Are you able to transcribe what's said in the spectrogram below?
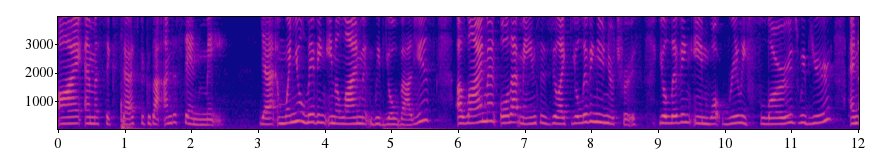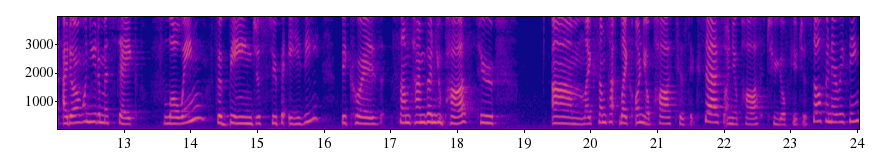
I am a success because I understand me. Yeah, and when you're living in alignment with your values, alignment, all that means is you're like, you're living in your truth. You're living in what really flows with you. And I don't want you to mistake flowing for being just super easy because sometimes on your path to um, like sometimes like on your path to success on your path to your future self and everything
